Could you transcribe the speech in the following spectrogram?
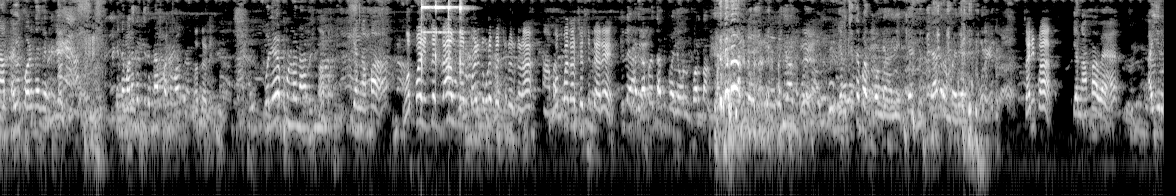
நான் கை குழந்தைங்க. என்ன வளர்க்கறதுக்கு என்ன பண்ணுவாங்க? ஒரே புள்ள நான். எங்க அம்மா. அப்பா இருந்திருந்தா இன்னொரு குழந்தை கூட பெற்றுன்னு இருக்கலாம். அப்பா தான் செத்துட்டாரு. இல்ல அதுக்கப்புறம் தம்பி பையன் ஒண்ணு பிறந்தான். எங்க சித்தப்பா போங்க கேக்குறேன் பாரு. சரிப்பா. எங்க அம்மாவை ஐயர்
